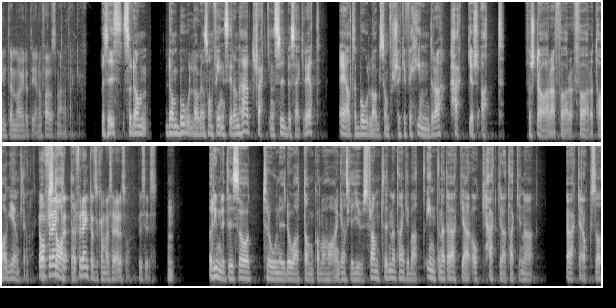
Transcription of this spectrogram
inte är möjligt att genomföra sådana här attacker. Precis, så de, de bolagen som finns i den här tracken cybersäkerhet är alltså bolag som försöker förhindra hackers att förstöra för företag egentligen. Ja, och förenklat, stater. förenklat så kan man säga det så. Precis. Och rimligtvis så tror ni då att de kommer ha en ganska ljus framtid med tanke på att internet ökar och hackerattackerna ökar också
